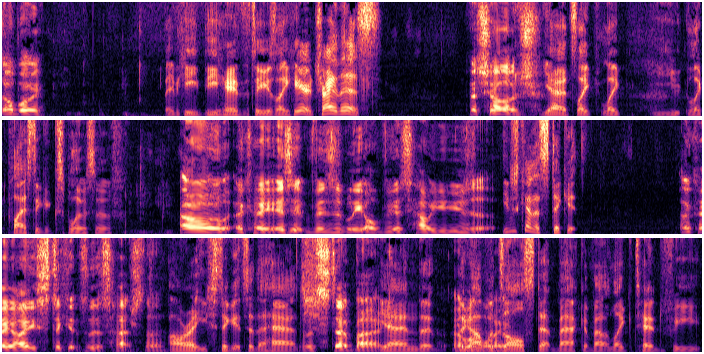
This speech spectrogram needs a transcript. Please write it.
Oh boy, and he he hands it to you. He's like here try this. A charge. yeah it's like like you like plastic explosive Oh, okay. Is it visibly obvious how you use it? you just kind of stick it Okay, I stick it to this hatch then. all right you stick it to the hatch And step back. Yeah, and the, the goblins way. all step back about like ten feet,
